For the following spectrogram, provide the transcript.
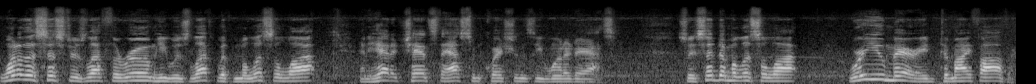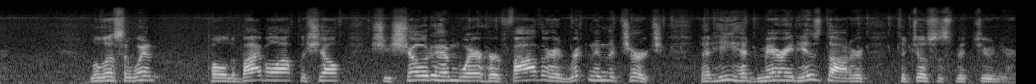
One of the sisters left the room. He was left with Melissa Lott, and he had a chance to ask some questions he wanted to ask. So he said to Melissa Lott, Were you married to my father? Melissa went, pulled a Bible off the shelf. She showed him where her father had written in the church that he had married his daughter to Joseph Smith Jr.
